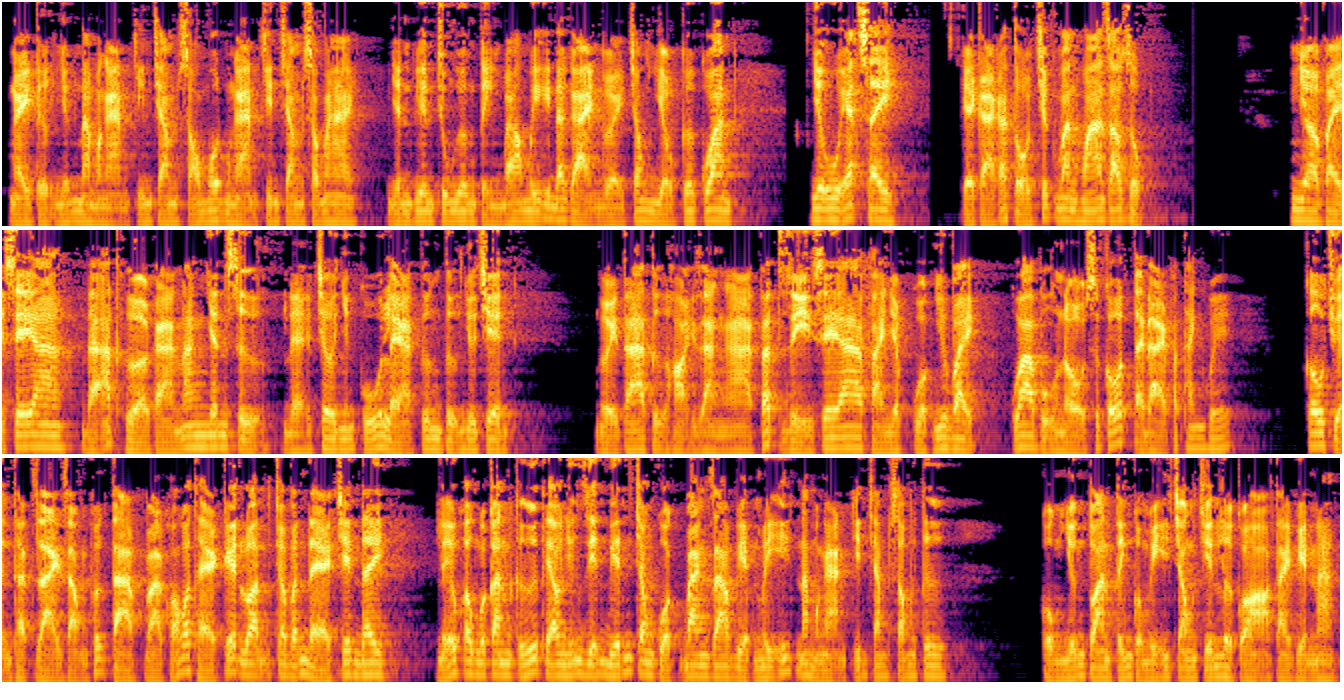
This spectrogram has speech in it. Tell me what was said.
Ngay từ những năm 1961-1962, nhân viên Trung ương tình báo Mỹ đã gài người trong nhiều cơ quan như USA, kể cả các tổ chức văn hóa giáo dục. Nhờ vậy CA đã thừa khả năng nhân sự để chơi những cú lẻ tương tự như trên. Người ta tự hỏi rằng à tất gì CA phải nhập cuộc như vậy qua vụ nổ Scott tại đài phát thanh Huế. Câu chuyện thật dài, dòng phức tạp và khó có thể kết luận cho vấn đề trên đây nếu không có căn cứ theo những diễn biến trong cuộc bang giao Việt-Mỹ năm 1964 cùng những toàn tính của Mỹ trong chiến lược của họ tại Việt Nam.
